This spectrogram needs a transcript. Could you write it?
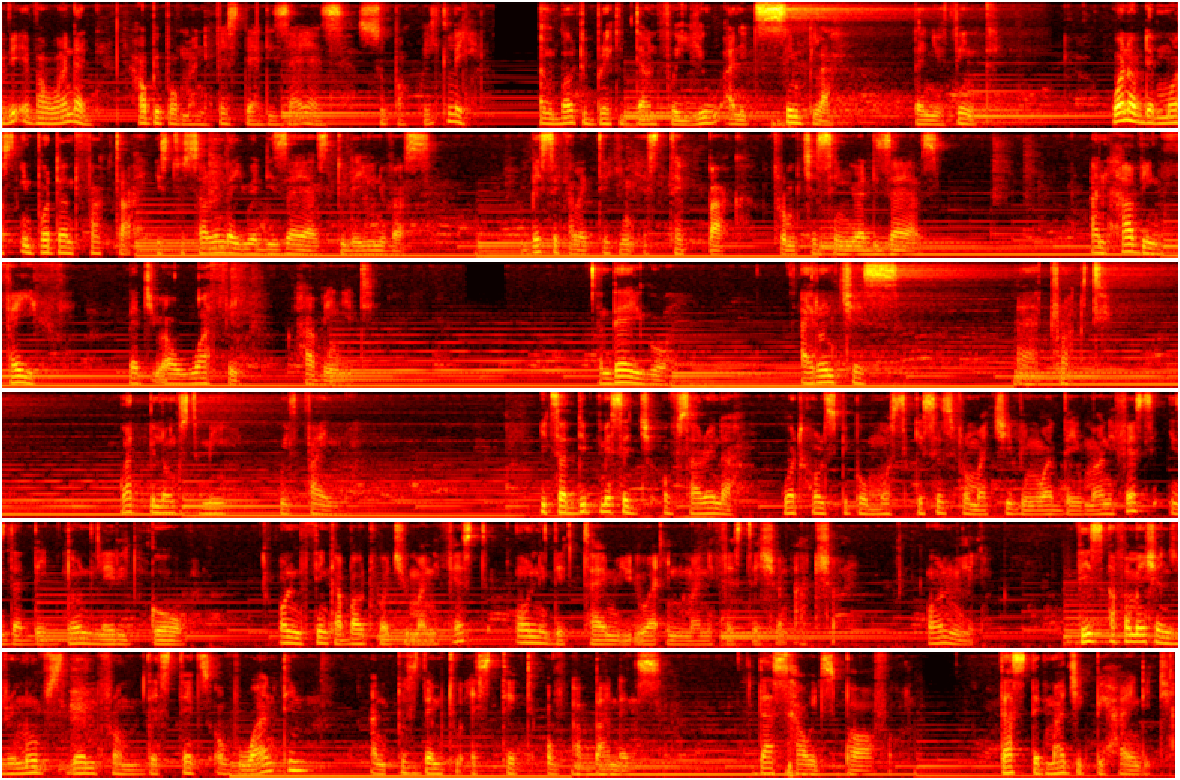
Have you ever wondered how people manifest their desires super quickly? I'm about to break it down for you and it's simpler than you think. One of the most important factor is to surrender your desires to the universe. Basically taking a step back from chasing your desires and having faith that you are worthy having it. And there you go. I don't chase, I attract. What belongs to me will find me. It's a deep message of surrender. What holds people most cases from achieving what they manifest is that they don't let it go. Only think about what you manifest only the time you are in manifestation action. Only. These affirmations removes them from the states of wanting and puts them to a state of abundance. That's how it's powerful. That's the magic behind it.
